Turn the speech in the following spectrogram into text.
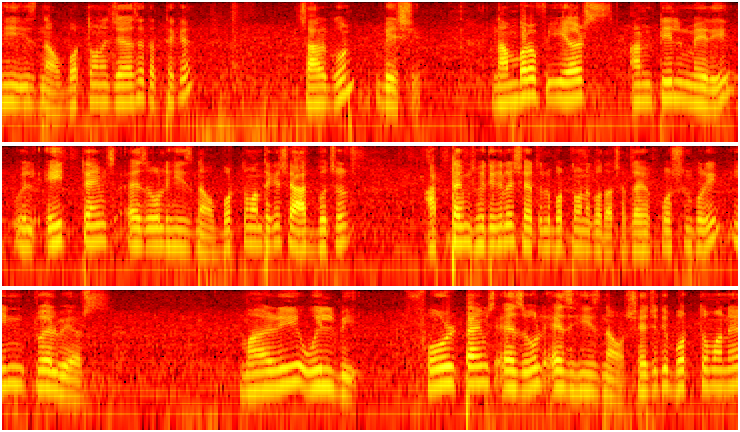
he is now বর্তমানে যে আছে, তার থেকে চার গুণ বেশি। Number of years until Mary will eight times as old he is now বর্তমান থেকে সে আট বছর, আট টাইমস হইতে গেলে সে বর্তমানে কথা আছে? যাই হোক কোশ্চেন পড়ি। In twelve years Mary will be four times as old as he is now সে যদি বর্তমানে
